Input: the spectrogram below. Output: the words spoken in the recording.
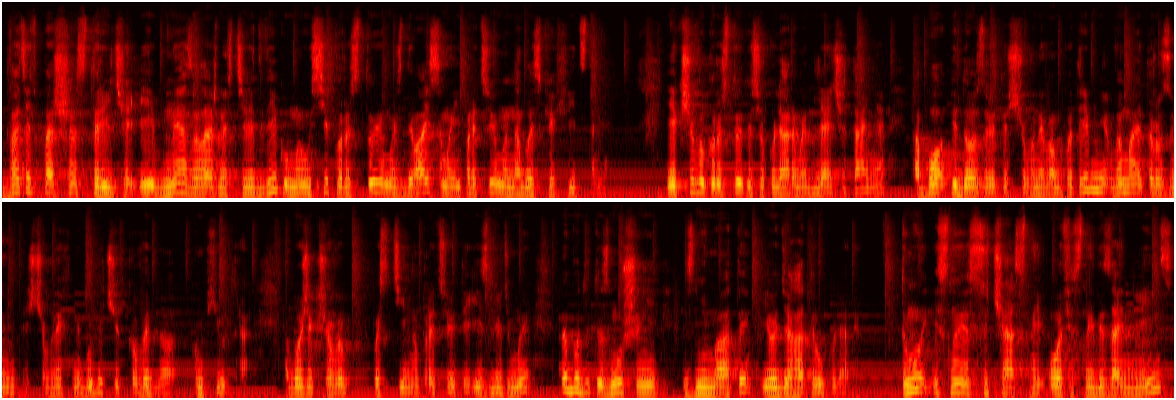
21 сторіччя, і в незалежності від віку ми усі користуємось девайсами і працюємо на близьких відстанях. І якщо ви користуєтесь окулярами для читання або підозрюєте, що вони вам потрібні, ви маєте розуміти, що в них не буде чітко видно комп'ютера. Або ж якщо ви постійно працюєте із людьми, ви будете змушені знімати і одягати окуляри. Тому існує сучасний офісний дизайн лінз,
